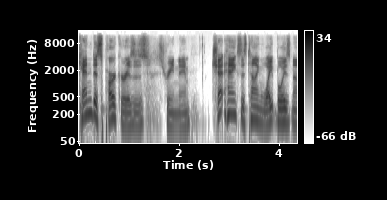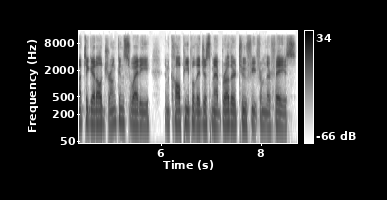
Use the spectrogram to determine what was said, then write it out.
Kendis Parker is his screen name. Chet Hanks is telling white boys not to get all drunk and sweaty and call people they just met brother two feet from their face.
